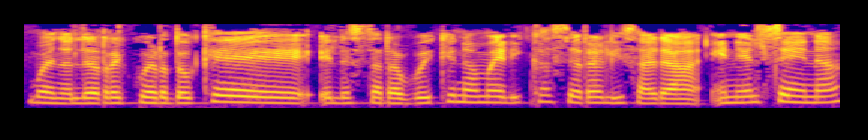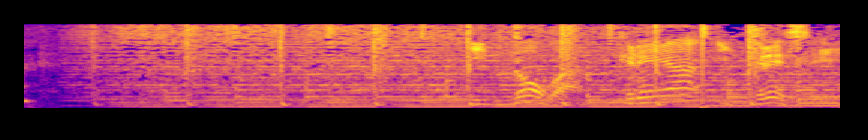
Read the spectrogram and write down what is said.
Bueno, les recuerdo que el Startup Week en América se realizará en el SENA. Innova, crea y crece.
